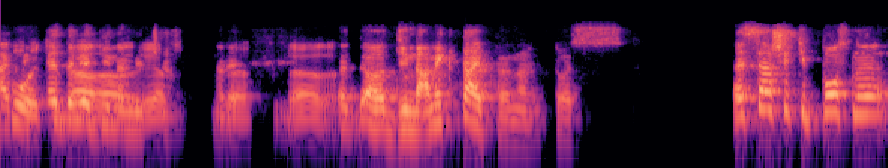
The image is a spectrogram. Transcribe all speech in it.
типовете. Е, дали е динамичен. Нали? Да, да, да. Динамик тайп е, нали? Тоест, е, сега ще ти посна,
